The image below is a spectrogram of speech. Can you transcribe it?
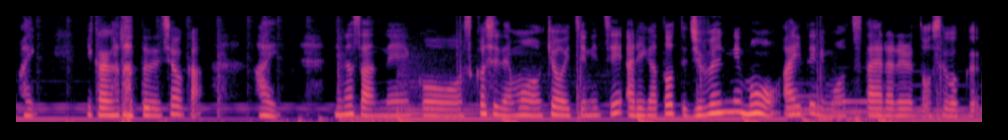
はい。いかがだったでしょうか？はい。皆さんね、こう、少しでも今日一日ありがとうって自分にも相手にも伝えられるとすごく、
